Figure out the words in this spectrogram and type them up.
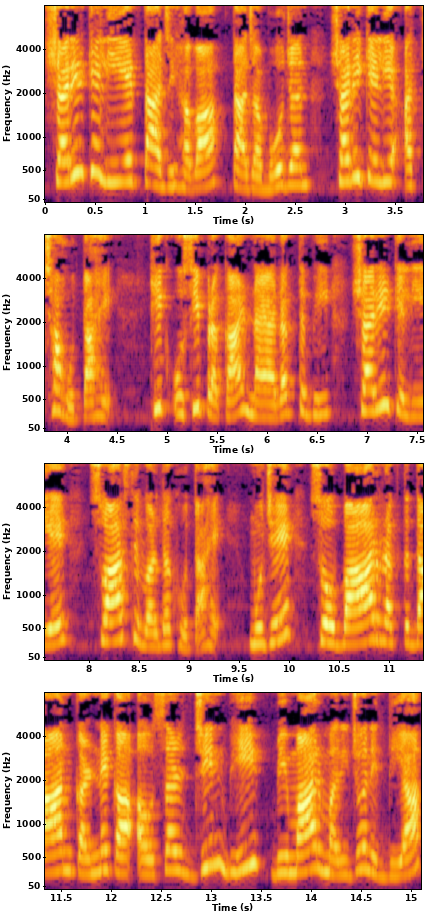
शरीर के लिए ताजी हवा, ताज़ा भोजन शरीर के लिए अच्छा होता है, ठीक उसी प्रकार नया रक्त भी शरीर के लिए स्वास्थ्य वर्धक होता है। मुझे सौ बार रक्तदान करने का अवसर जिन भी बीमार मरीजों ने दिया,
